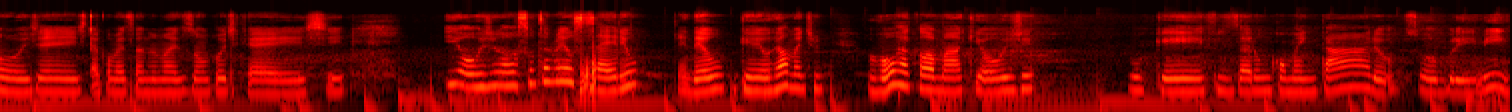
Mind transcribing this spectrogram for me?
Oi, gente, tá começando mais um podcast. E hoje o assunto é meio sério, entendeu? Porque eu realmente vou reclamar aqui hoje porque fizeram um comentário sobre mim.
